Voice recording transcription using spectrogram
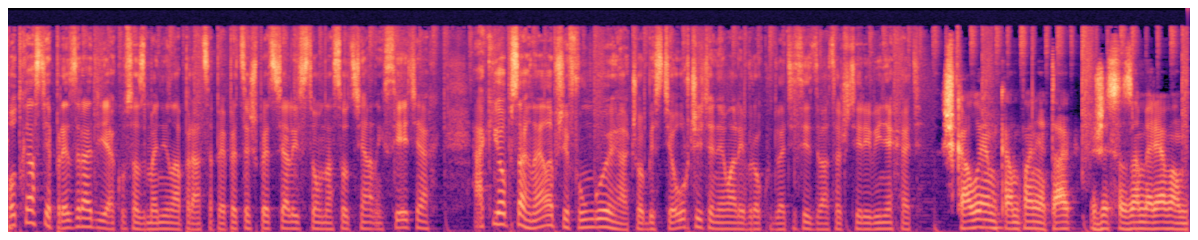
podcaste prezradí, ako sa zmenila práca PPC špecialistov na sociálnych sieťach, aký obsah najlepšie funguje a čo by ste určite nemali v roku 2024 vynechať. Škalujem kampane tak, že sa zameriavam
